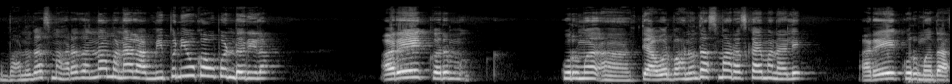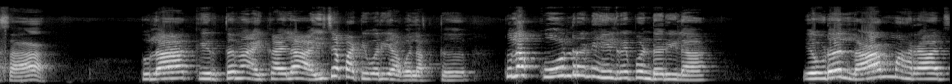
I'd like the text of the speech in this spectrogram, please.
भानुदास महाराजांना म्हणाला मी पण येऊ का हो पंढरीला? अरे कर्म कुर्म त्यावर भानुदास महाराज काय म्हणाले? अरे कुर्मदासा तुला कीर्तन ऐकायला आईच्या पाठीवर यावं लागतं. तुला कोण र नेईल रे पंढरीला? एवढं लांब महाराज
